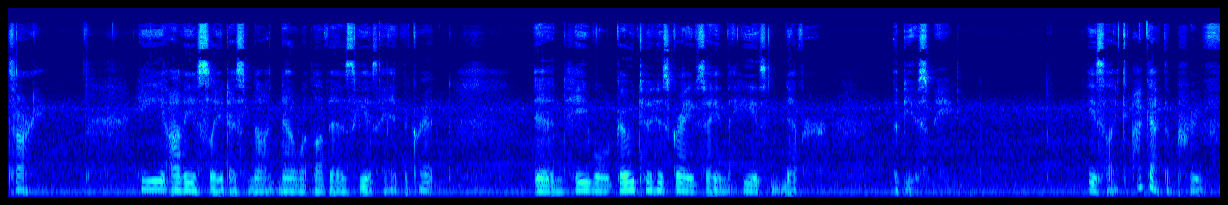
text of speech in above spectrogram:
Sorry. He obviously does not know what love is. He is a hypocrite. And he will go to his grave saying that he has never abused me. He's like, I got the proof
